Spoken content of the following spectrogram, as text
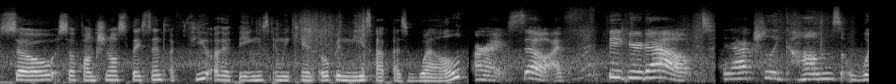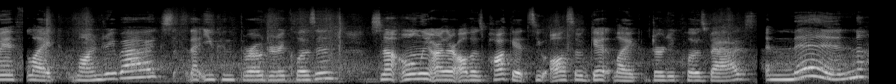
so so functional so they sent a few other things and we can open these up as well all right so i figured out it actually comes with like laundry bags that you can throw dirty clothes in so not only are there all those pockets, you also get like dirty clothes bags. And then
